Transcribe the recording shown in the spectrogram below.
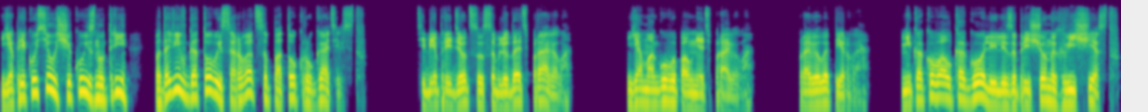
Я прикусил щеку изнутри, подавив готовый сорваться поток ругательств. Тебе придется соблюдать правила. Я могу выполнять правила. Правило первое. Никакого алкоголя или запрещенных веществ.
